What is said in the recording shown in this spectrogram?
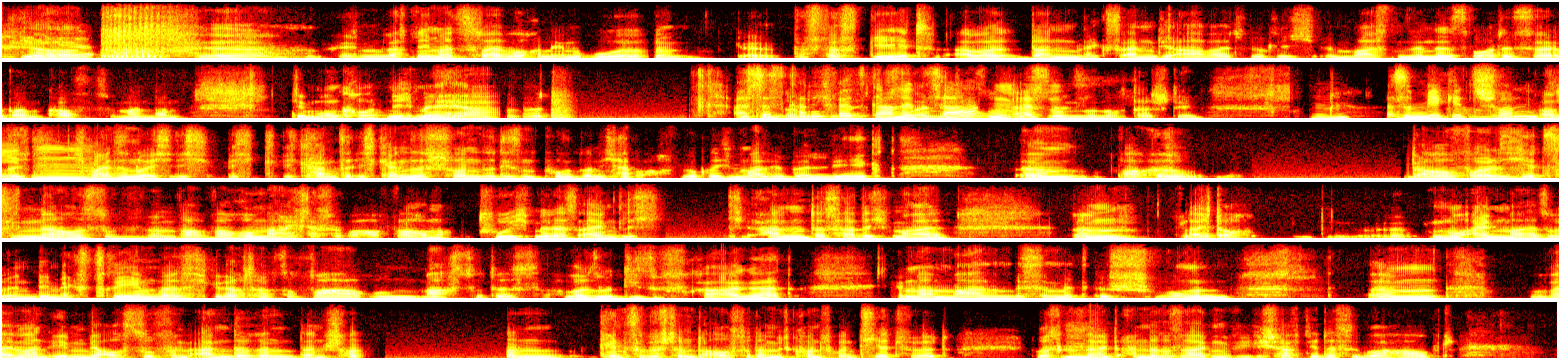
ja, pff, äh, lass mich mal zwei Wochen in Ruhe, äh, dass das geht, aber dann wächst einem die Arbeit wirklich im wahrsten Sinne des Wortes ja über den Kopf, wenn man dann dem Unkraut nicht mehr Herr wird. Also das kann ich jetzt gar nicht sagen. Also, nur noch da stehen. Mhm. also mir geht es schon. Also ich, ich, meinte nur, ich, ich, ich, kannte, ich kenne das schon, so diesen Punkt, und ich habe auch wirklich mhm. mal überlegt, ähm, also darauf wollte ich jetzt hinaus, warum mache ich das überhaupt? Warum tue ich mir das eigentlich an? Das hatte ich mal. Ähm, vielleicht auch äh, nur einmal so in dem Extrem, dass ich gedacht habe, so, warum machst du das? Aber so diese Frage hat immer mal so ein bisschen mitgeschwungen, ähm, weil man eben ja auch so von anderen dann schon dann kennst du bestimmt auch, so damit konfrontiert wird. Du hast mhm. gesagt, andere sagen, wie, wie schafft ihr das überhaupt?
